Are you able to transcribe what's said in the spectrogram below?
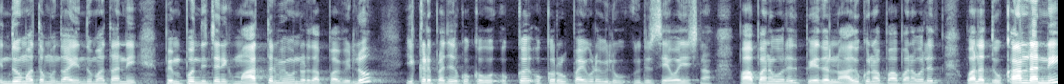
హిందూ మతం ఉందో ఆ హిందూ మతాన్ని పెంపొందించడానికి మాత్రమే ఉన్నారు తప్ప వీళ్ళు ఇక్కడ ప్రజలకు ఒక్క ఒక్క ఒక్క రూపాయి కూడా వీళ్ళు వీళ్ళు సేవ చేసిన పాపాన పోలేదు పేదలను ఆదుకున్న పాపాన పోలేదు. వాళ్ళ దుకాణాలన్నీ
